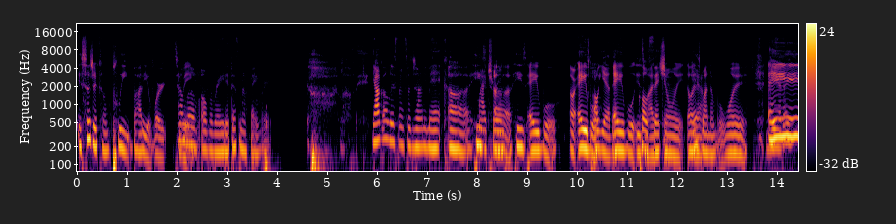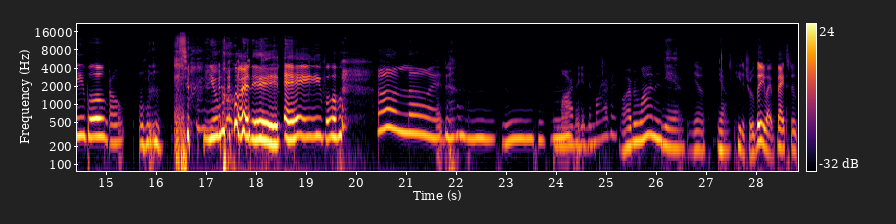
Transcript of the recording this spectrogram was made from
it's such a complete body of work to I me. love overrated. That's my favorite. I love that. Y'all go listen to Johnny Mac. Uh, he's My truth. uh, he's able or able. Oh, yeah, that's able is my second. joint. Oh, that's Yeah. my number one. Yeah, able, oh, mhm. you more than able. oh Lord. Marvin, Marvin, is it Marvin? Marvin Winans? Yeah. yeah, Yeah. he the truth. But anyway, back to the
